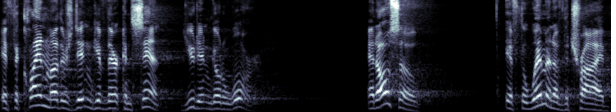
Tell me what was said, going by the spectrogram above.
If the clan mothers didn't give their consent, you didn't go to war. And also, if the women of the tribe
